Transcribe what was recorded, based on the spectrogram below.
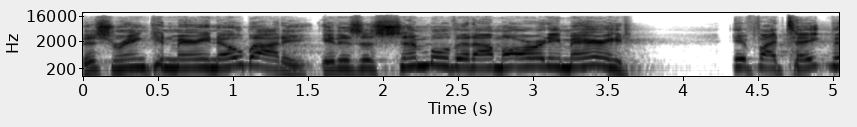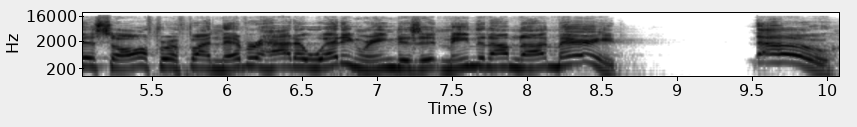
This ring can marry nobody. It is a symbol that I'm already married. If I take this off or if I never had a wedding ring, does it mean that I'm not married? No.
